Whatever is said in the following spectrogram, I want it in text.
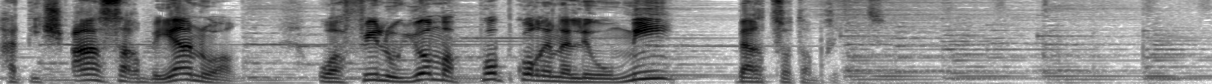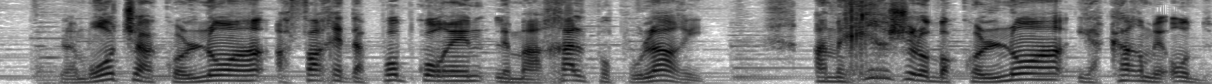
ה-19 בינואר הוא אפילו יום הפופקורן הלאומי בארצות הברית. למרות שהקולנוע הפך את הפופקורן למאכל פופולרי, המחיר שלו בקולנוע יקר מאוד.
